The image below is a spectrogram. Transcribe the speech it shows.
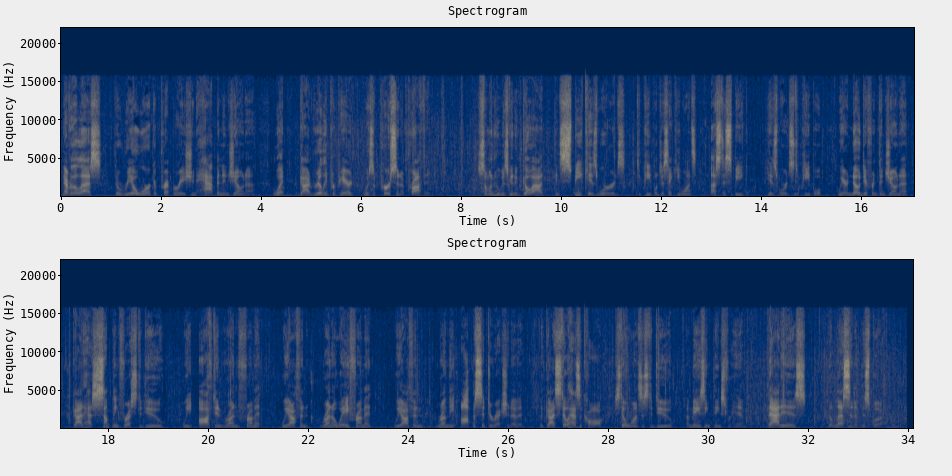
Nevertheless, the real work of preparation happened in Jonah. What God really prepared was a person, a prophet, someone who was going to go out and speak his words to people, just like he wants us to speak his words to people. We are no different than Jonah. God has something for us to do. We often run from it. We often run away from it. We often run the opposite direction of it. But God still has a call, still wants us to do amazing things for him. That is the lesson of this book.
